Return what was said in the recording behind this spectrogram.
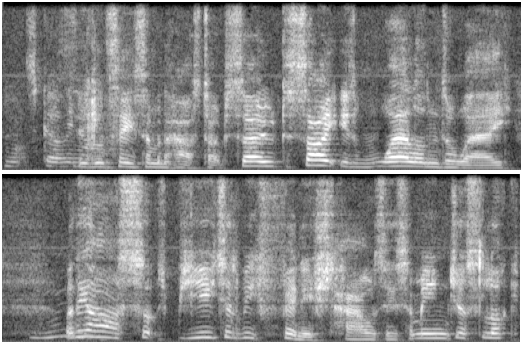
what's going So you can see some of the house types. So the site is well underway. Mm. But they are such beautifully finished houses. I mean, just look, you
